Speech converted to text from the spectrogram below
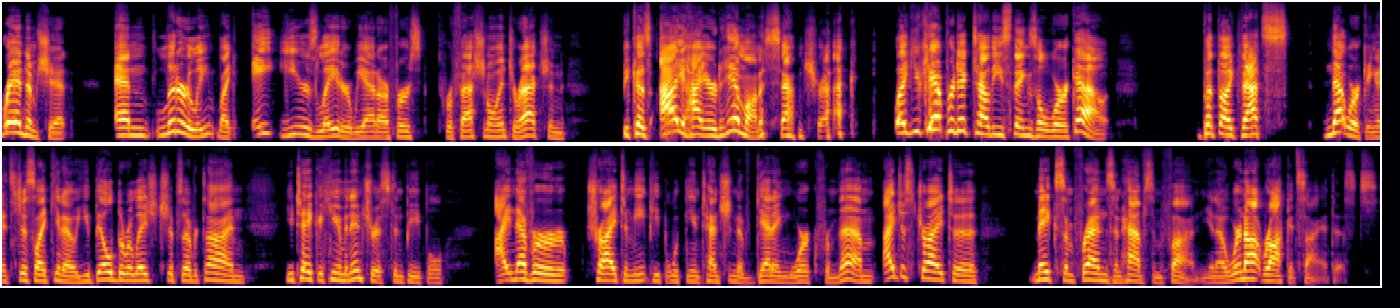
Random shit. And literally, like eight years later, we had our first professional interaction because I hired him on a soundtrack. like, you can't predict how these things will work out. But, like, that's networking. It's just like, you know, you build the relationships over time, you take a human interest in people. I never try to meet people with the intention of getting work from them. I just try to make some friends and have some fun. You know, we're not rocket scientists.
